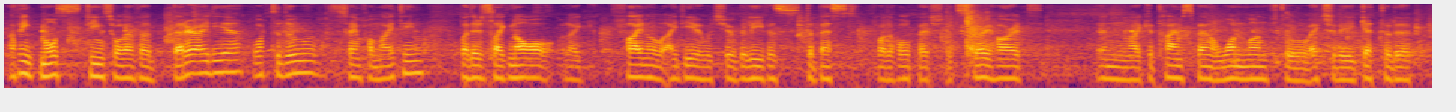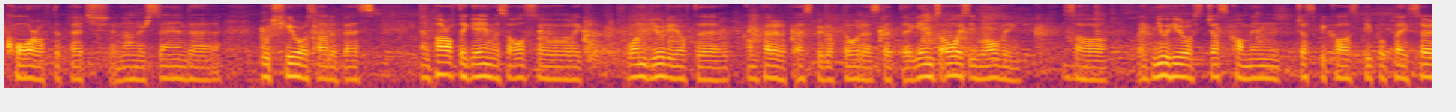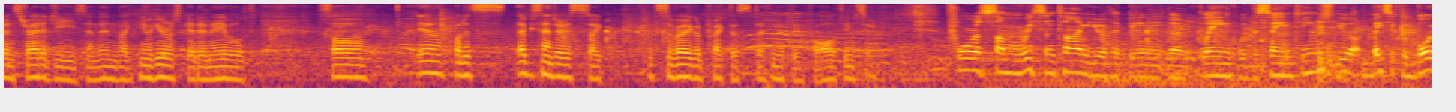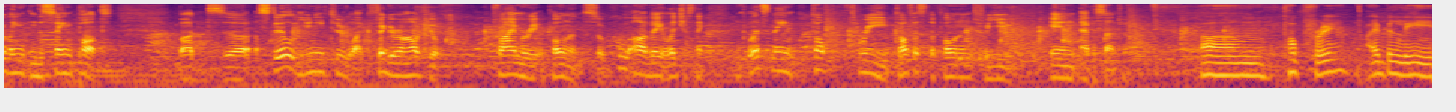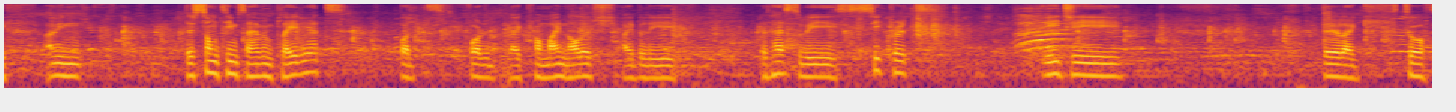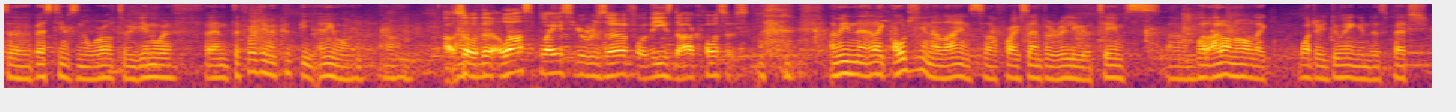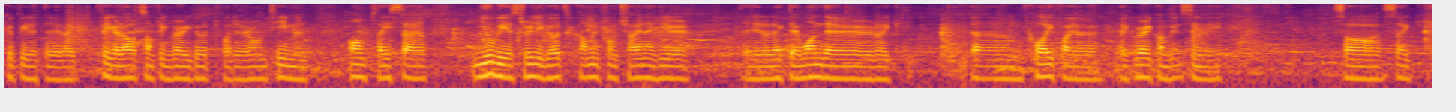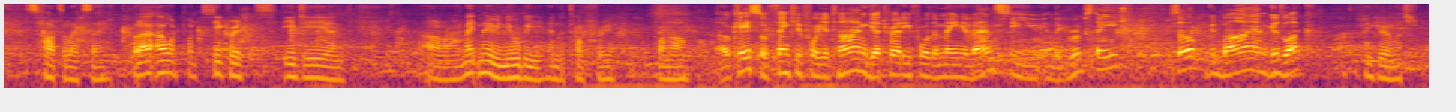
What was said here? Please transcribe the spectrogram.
I think most teams will have a better idea what to do. Same for my team, but there's like no like final idea which you believe is the best for the whole patch. It's very hard in like a time span of one month to actually get to the core of the patch and understand uh, which heroes are the best. And part of the game is also like one beauty of the competitive aspect of Dota is that the game's always evolving. So like new heroes just come in just because people play certain strategies and then like new heroes get enabled. So yeah, but it's Epicenter is like it's a very good practice definitely for all teams here. For some recent time you have been uh, playing with the same teams, you are basically boiling in the same pot. But uh, still you need to like figure out your primary opponents. So who are they? Let's just name, let's name top three toughest opponents for you in Epicenter. Um, top three, I believe. I mean, there's some teams I haven't played yet, but for like from my knowledge, I believe it has to be Secret, EG. They're like two of the best teams in the world to begin with, and the third team it could be anyone. Um, oh, so the last place you reserve for these dark horses? I mean, like OG and Alliance are, for example, really good teams, um, but I don't know like what they're doing in this patch. Could be that they like figured out something very good for their own team and own playstyle. Newbee is really good coming from China here. They like they won their like um, qualifier like very convincingly. So it's like it's hard to like say, but I, I would put Secret, EG, and I don't know, may, maybe Newbee in the top three for now. Okay, so thank you for your time. Get ready for the main event. See you in the group stage. So goodbye and good luck. Thank you very much.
